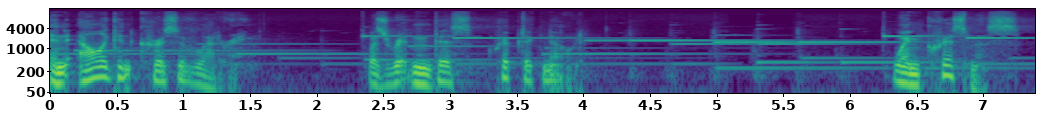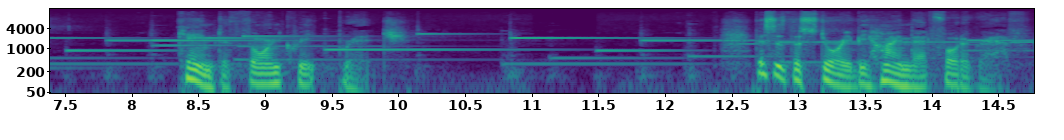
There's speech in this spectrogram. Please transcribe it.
In elegant cursive lettering was written this cryptic note When Christmas came to Thorn Creek Bridge. This is the story behind that photograph.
